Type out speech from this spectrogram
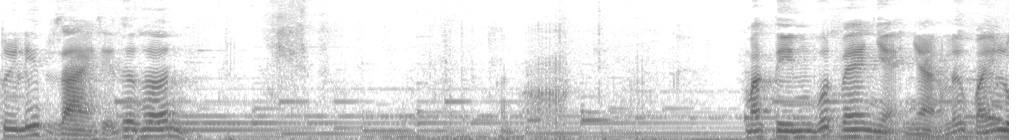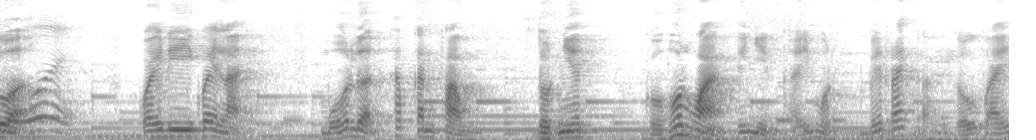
tulip dài dễ thương hơn. Martin vuốt ve nhẹ nhàng lớp váy lụa Quay đi quay lại Múa lượn khắp căn phòng. Đột nhiên cô hốt hoảng khi nhìn thấy một vết rách ở gấu váy.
